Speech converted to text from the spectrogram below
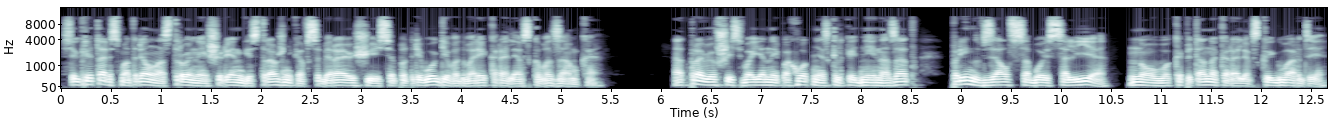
Секретарь смотрел на стройные шеренги стражников, собирающиеся по тревоге во дворе королевского замка. Отправившись в военный поход несколько дней назад, принц взял с собой Салье, нового капитана Королевской гвардии.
